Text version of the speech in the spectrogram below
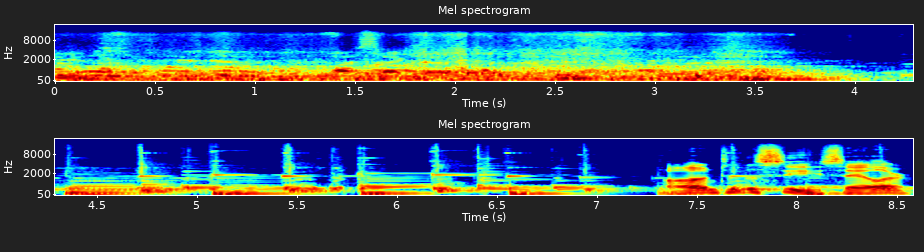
Looked away, I. Last second. On to the sea, sailor.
